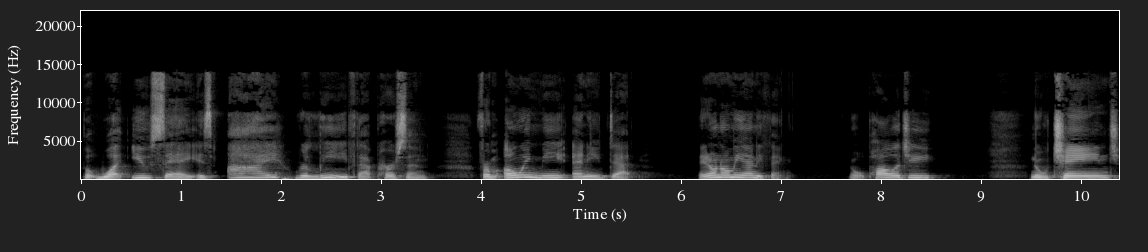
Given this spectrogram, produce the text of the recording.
But what you say is, I relieve that person from owing me any debt. They don't owe me anything. No apology, no change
